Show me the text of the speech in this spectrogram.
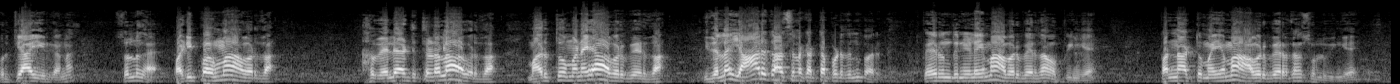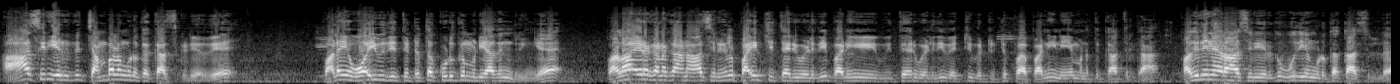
ஒரு தியாகி இருக்கானா? சொல்லுங்க. படிப்பகமாக அவர் தான் விளையாட்டு திடலாக அவர் தான் மருத்துவமனையாக அவர் பேர் தான் இதெல்லாம் யார் காசில் கட்டப்படுதுன்னு பாருங்க. பேருந்து நிலையமாக அவர் பேர் தான் வைப்பீங்க. பன்னாட்டு மையமாக அவர் பேரை தான் சொல்லுவீங்க. ஆசிரியருக்கு சம்பளம் கொடுக்க காசு கிடையாது. பழைய ஓய்வூதிய திட்டத்தை கொடுக்க முடியாதுன்றீங்க. பலாயிரக்கணக்கான ஆசிரியர்கள் பயிற்சி தேர்வு எழுதி பணி தேர்வு எழுதி வெற்றி பெற்றுட்டு ப- பணி நியமனத்துக்கு காத்திருக்கான். பகுதி நேர ஆசிரியருக்கு ஊதியம் கொடுக்க காசு இல்லை.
